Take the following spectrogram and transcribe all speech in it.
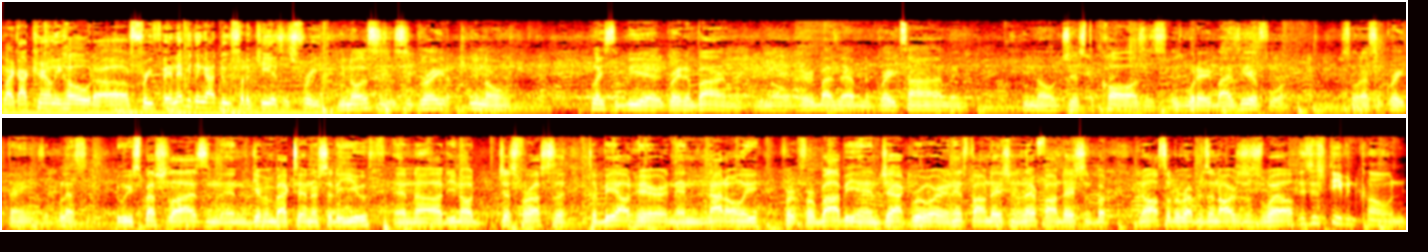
Like I currently hold a free, and everything I do for the kids is free. You know, it's, it's a great, you know, place to be at, great environment. You know, everybody's having a great time, and you know, just the cause is, is what everybody's here for. So that's a great thing. It's a blessing. We specialize in, in giving back to inner city youth, and uh, you know, just for us to, to be out here, and, and not only for, for Bobby and Jack Brewer and his foundation and their foundation, but you know, also to represent ours as well. This is Stephen Cohn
